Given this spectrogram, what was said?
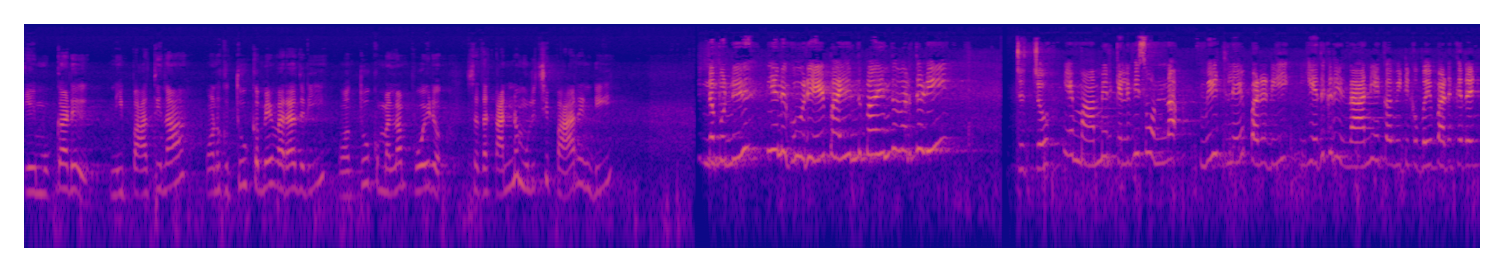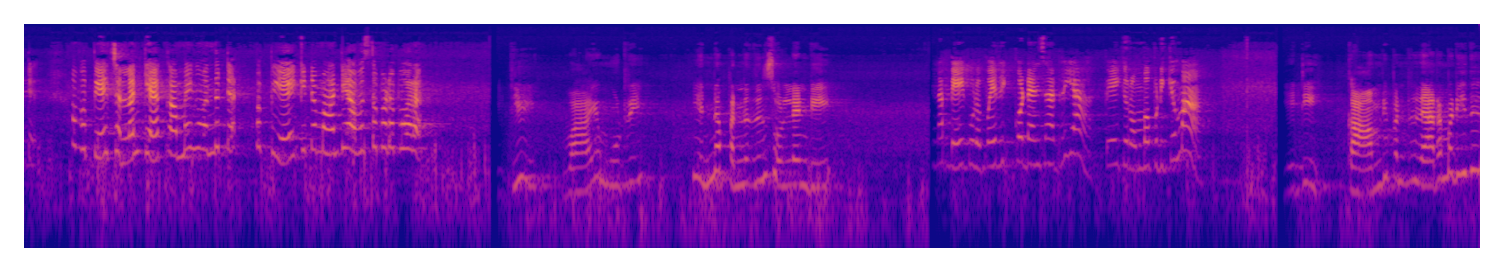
டேய் முக்காடு நீ பாத்தினா உனக்கு தூக்கமே வராதுடி. உன் தூக்கமெல்லாம் போயிடும். சத்த கண்ணை முழிச்சு பாருண்டி. சின்ன பொண்ணு எனக்கு ஒரே பயந்து பயந்து வருதுடி. சுச்சோ என் மாமியார் கிளவி சொன்னா வீட்டிலே படுடி எதுக்குடி நானி அக்கா வீட்டுக்கு போய் படுக்கிறேன்ட்டு. அவ பேச்செல்லாம் கேட்காம இங்க வந்துட்டேன். பேய்கிட்ட மாட்டி அவஸ்தைப்பட போறேன் டேய் வாய மூடுறி. என்ன பண்ணதுன்னு சொல்லேன்டி. என்ன பேய் கூட போய் ரிக்கோ டான்ஸ் ஆடுறியா? பேய்க்கு ரொம்ப பிடிக்குமா? ஏடி காமெடி பண்ற நேரம் அடியுது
